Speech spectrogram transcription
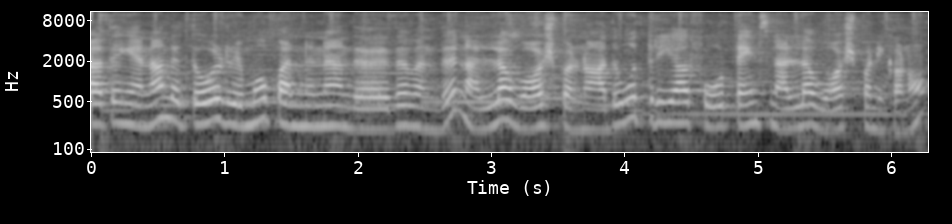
பார்த்தீங்கன்னா அந்த தோல் ரிமூவ் பண்ணின அந்த இதை வந்து நல்லா வாஷ் பண்ணணும். அதுவும் த்ரீ ஆர் ஃபோர் டைம்ஸ் நல்லா வாஷ் பண்ணிக்கணும்.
